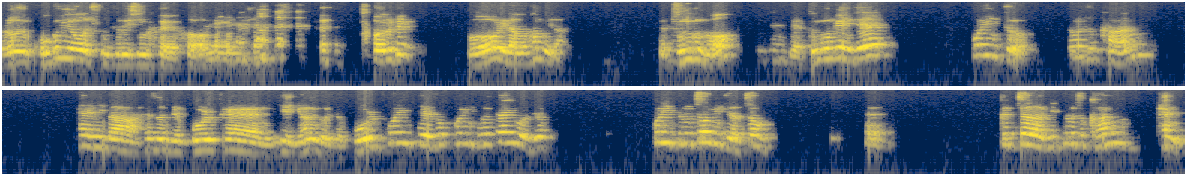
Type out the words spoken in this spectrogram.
여러분 고급 용어 지금 들으신 거예요. 볼을 ball이라고 합니다. 둥근 거. 네, 둥근 게 이제 포인트, 뾰족한 펜이다 해서 이제 볼펜 이게 얘기하는 거죠. ball point에서 point를 뺀 거죠. point는 점이죠, 점. 네. 끝자락이 뾰족한 펜.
